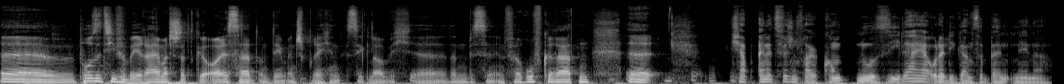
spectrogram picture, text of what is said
äh, positiv über ihre Heimatstadt geäußert und dementsprechend ist sie, glaube ich, äh, dann ein bisschen in Verruf geraten. Äh, ich habe eine Zwischenfrage. Kommt nur sie daher oder die ganze Band Nena?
